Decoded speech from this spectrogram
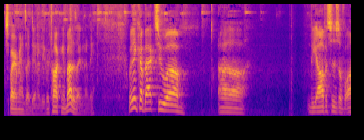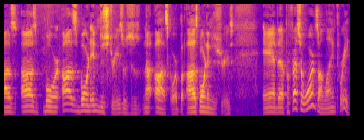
Spider-Man's identity. They're talking about his identity. We then cut back to um, uh, the offices of Os- Osborn Osborn Industries, which is not Oscorp, but Osborn Industries, and uh, Professor Warren's on line three.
